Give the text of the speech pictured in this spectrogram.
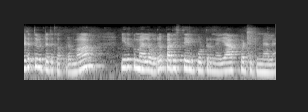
எடுத்து விட்டதுக்கப்புறமா இதுக்கு மேலே ஒரு பதிஸ்தையில் போட்டுருங்க யாக்பட்டிக்கு மேலே.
